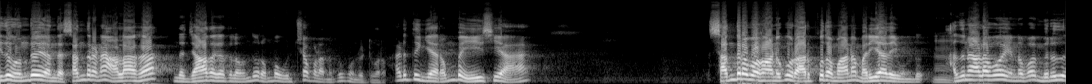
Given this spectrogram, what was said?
இது வந்து அந்த சந்திரனை அழகா இந்த ஜாதகத்துல வந்து ரொம்ப உச்ச பலனுக்கு கொண்டுட்டு வரும். அடுத்து இங்க ரொம்ப ஈஸியா சந்திர பகவானுக்கு ஒரு அற்புதமான மரியாதை உண்டு. அதனாலவோ என்னவோ மிருது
